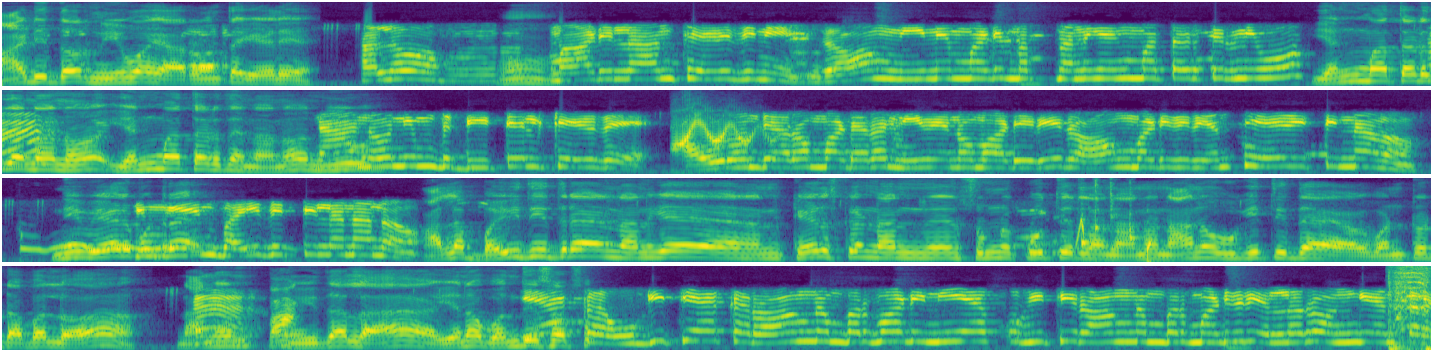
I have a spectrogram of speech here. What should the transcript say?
ಮಾಡಿದ್ದವ್ರು ನೀವೋ ಯಾರು ಅಂತ ಹೇಳಿ. ಹಲೋ ಮಾಡಿಲ್ಲ ಅಂತ ಹೇಳಿದೀನಿ. ರಾಂಗ್ ನೀನೇ ಮಾಡಿ ಮತ್ ನನಗೆ ಹೆಂಗ್ ಮಾತಾಡ್ತೀರಿ ನೀವು? ಹೆಂಗ್ ಮಾತಾಡ್ದೆ ನಾನು? ಹೆಂಗ್ ಮಾತಾಡ್ದೆ ನಾನು? ನೀವು? ನಾನು ನಿಮ್ದು ಡೀಟೇಲ್ ಕೇಳಿದೆ. ಅವ್ರೊಂದ್ ಯಾರೋ ಮಾಡ್ಯಾರ ನೀವೇನೋ ಮಾಡಿರಿ ರಾಂಗ್ ಮಾಡಿದಿರಿ ಅಂತ ಹೇಳಿಟ್ಟಿನಿ ನಾನು. ನೀವ್ ಹೇಳ್ಬಿಟ್ರೆ ಏನ್ ಬೈದಿಟ್ಟಿಲ್ಲ ನಾನು. ಅಲ್ಲ ಬೈದಿದ್ರೆ ನನಗೆ ನಾನು ಕೇಳಿಸ್ಕೊಂಡು ನಾನು ಸುಮ್ಮನೆ ಕೂತಿರ್ಲ ನಾನು. ನಾನು ಉಗಿತಿದ್ದೆ ಒನ್ ಟು ಡಬಲ್ ನಾನೇನ್ ಇದಲ್ಲ ಏನೋ ಒಂದ್ ದಿವಸ ಯಾಕ? ಉಗಿತಿ ಯಾಕ? ರಾಂಗ್ ನಂಬರ್ ಮಾಡಿ ನೀ ಯಾಕೆ ಉಗಿತಿ? ರಾಂಗ್ ನಂಬರ್ ಮಾಡಿದ್ರಿ ಎಲ್ಲರೂ ಹಂಗೆ ಅಂತಾರ.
